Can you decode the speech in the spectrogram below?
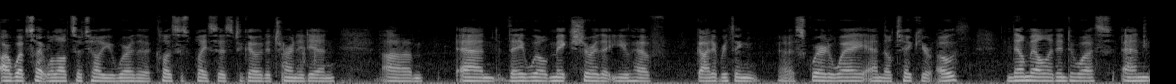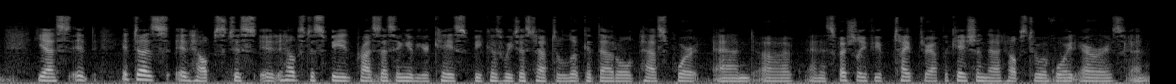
our website will also tell you where the closest place is to go to turn it in, um, and they will make sure that you have got everything uh, squared away, and they'll take your oath. And they'll mail it into us, and yes, it it does it helps to it helps to speed processing of your case because we just have to look at that old passport, and uh, and especially if you've typed your application, that helps to avoid errors and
